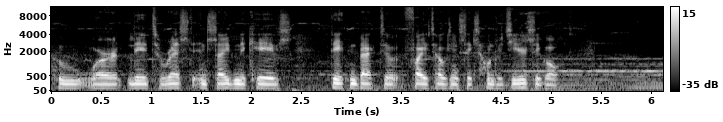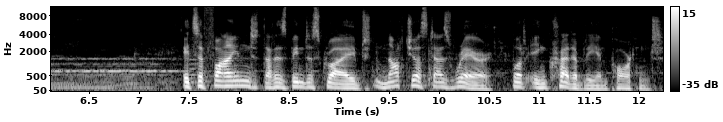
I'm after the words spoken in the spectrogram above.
who were laid to rest inside in the caves dating back to 5,600 years ago. It's a find that has been described not just as rare, but incredibly important.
